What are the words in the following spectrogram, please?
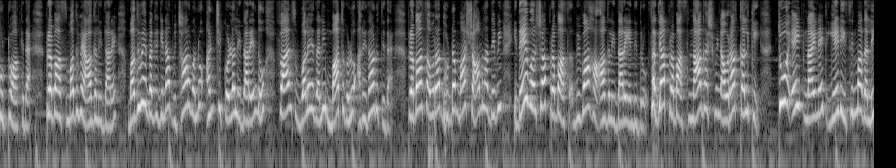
ಹುಟ್ಟುಹಾಕಿದೆ ಪ್ರಭಾಸ್ ಮದುವೆ ಆಗಲಿದ್ದಾರೆ. ಮದುವೆ ಬಗೆಗಿನ ವಿಚಾರವನ್ನು ಹಂಚಿಕೊಳ್ಳಲಿದ್ದಾರೆ ಎಂದು ಫ್ಯಾನ್ಸ್ ವಲಯದಲ್ಲಿ ಮಾತುಗಳು ಹರಿದಾಡುತ್ತಿದೆ. ಪ್ರಭಾಸ್ ಅವರ ದೊಡ್ಡಮ್ಮ ಶ್ಯಾಮಲಾದೇವಿ ಇದೇ ವರ್ಷ ಪ್ರಭಾಸ್ ವಿವಾಹ ಆಗಲಿದ್ದಾರೆ ಎಂದಿದ್ರು. ಸದ್ಯ ಪ್ರಭಾಸ್ ನಾಗಶ್ವಿನ್ ಅವರ ಕಲ್ಕಿ ಟೂ ಏಟ್ ನೈನ್ ಏಟ್ ಎಡಿ ಸಿನಿಮಾದಲ್ಲಿ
